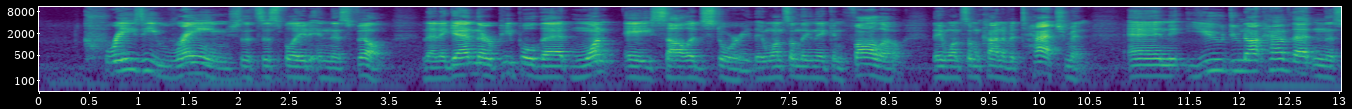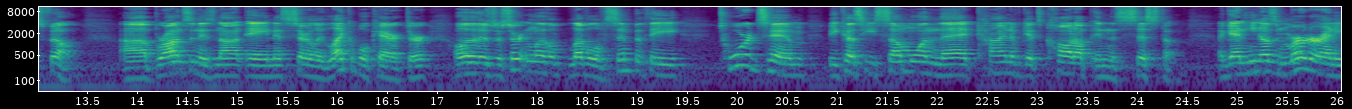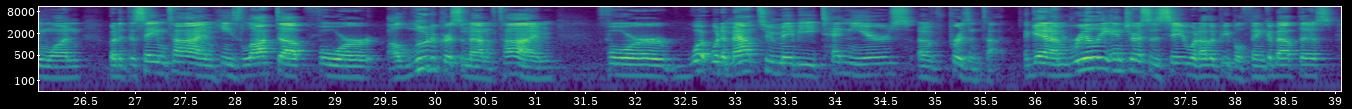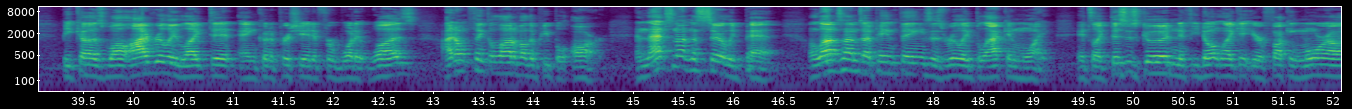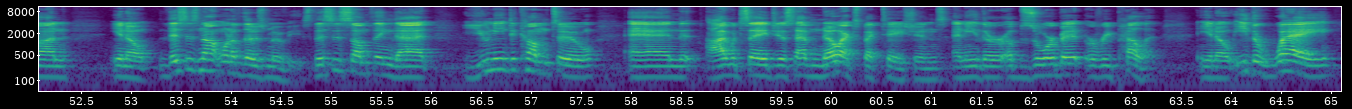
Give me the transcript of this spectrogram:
crazy range that's displayed in this film. then again, there are people that want a solid story. They want something they can follow. They want some kind of attachment. And you do not have that in this film. Uh, Bronson is not a necessarily likable character, although there's a certain level, level of sympathy towards him because he's someone that kind of gets caught up in the system. Again, he doesn't murder anyone, but at the same time, he's locked up for a ludicrous amount of time for what would amount to maybe 10 years of prison time. Again, I'm really interested to see what other people think about this because while I really liked it and could appreciate it for what it was, I don't think a lot of other people are. And that's not necessarily bad. A lot of times I paint things as really black and white. It's like, this is good, and if you don't like it, you're a fucking moron. You know, this is not one of those movies. This is something that you need to come to and I would say just have no expectations and either absorb it or repel it. You know, either way,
